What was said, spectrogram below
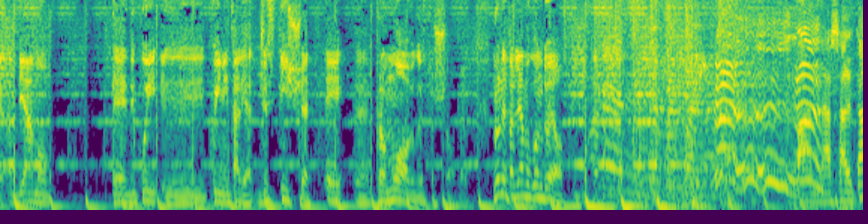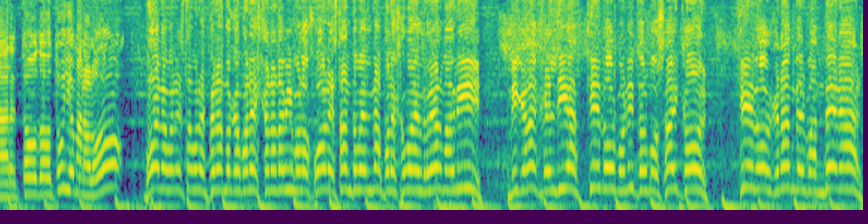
eh, abbiamo eh, di cui eh, qui in Italia gestisce e eh, promuove questo sciopero. Noi ne parliamo con due ospiti. Van a saltar todo tuyo, Manolo. Bueno, bueno, estamos esperando que aparezcan ahora mismo los jugadores, tanto del Nápoles como del Real Madrid. Miguel Ángel Díaz, qué dos bonitos mosaicos, qué dos grandes banderas.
